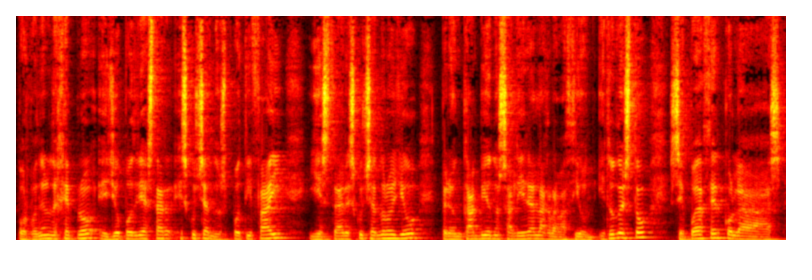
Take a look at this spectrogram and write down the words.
Por poner un ejemplo, eh, yo podría estar escuchando Spotify y estar escuchándolo yo, pero en cambio no saliera en la grabación. Y todo esto se puede hacer con, las,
